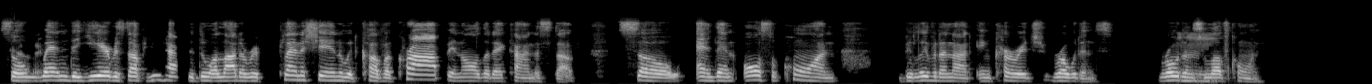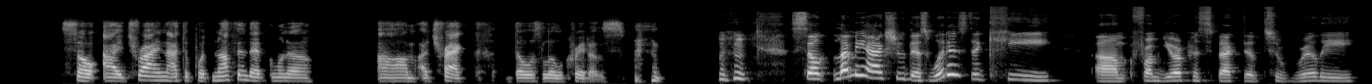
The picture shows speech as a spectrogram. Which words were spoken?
So when the year is up, you have to do a lot of replenishing with cover crop and all of that kind of stuff. So and then also corn, believe it or not, encourage rodents. Rodents mm. love corn. So I try not to put nothing that's gonna um, attract those little critters. so let me ask you this: What is the key um, from your perspective to really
